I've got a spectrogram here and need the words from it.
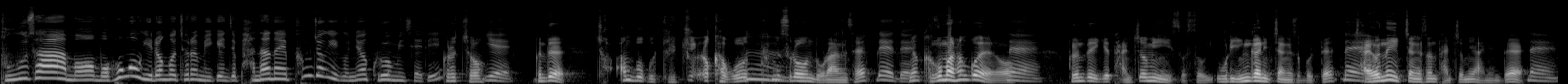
부사 뭐뭐 홍옥 이런 것처럼 이게 이제 바나나의 품종이군요. 그로미셀이. 그렇죠. 예. 근데 전부 그 길쭉하고 음. 탐스러운 노란색 네, 네. 그냥 그것만 한 거예요. 네. 그런데 이게 단점이 있었어. 우리 인간 입장에서 볼때 네. 자연의 입장에서는 단점이 아닌데 네.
